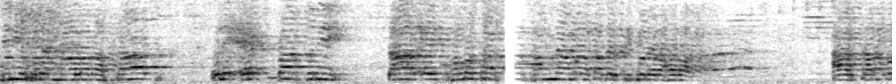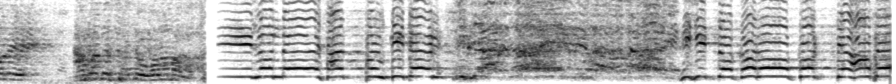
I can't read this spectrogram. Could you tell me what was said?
তিনি হলেন মাওলানা সাদ। উনি একবার যদি তার এই ক্ষমতার সামনে আমরা তাদের পিছনে রাখবা আর তারা বলে আমাদের সাথে ওলামা সাতপন্থীদের নিষিদ্ধ করো করতে হবে।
